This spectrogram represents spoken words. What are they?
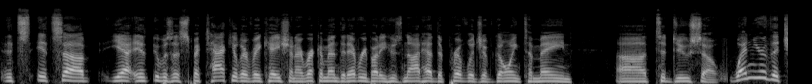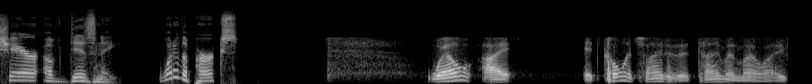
It's it's uh yeah it, it was a spectacular vacation. I recommend that everybody who's not had the privilege of going to Maine uh, to do so. When you're the chair of Disney, what are the perks? Well, I it coincided a time in my life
